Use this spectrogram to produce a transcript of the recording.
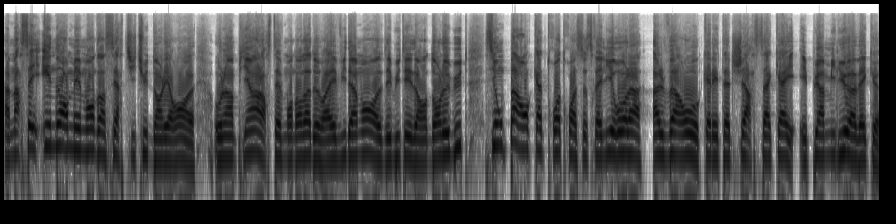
à Marseille. Énormément d'incertitudes dans les rangs euh, olympiens. Alors, Steve Mandanda devra évidemment euh, débuter dans, dans le but. Si on part en 4-3-3, ce serait Lirola, Alvaro, Kaletachar, Sakai, et puis un milieu avec euh,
